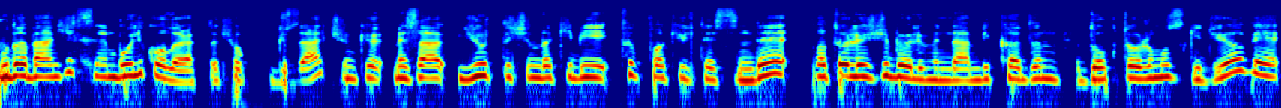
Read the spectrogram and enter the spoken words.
Bu da bence sembolik olarak da çok güzel. Çünkü mesela yurt dışındaki bir tıp fakültesinde patoloji bölümünden bir kadın doktorumuz gidiyor ve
